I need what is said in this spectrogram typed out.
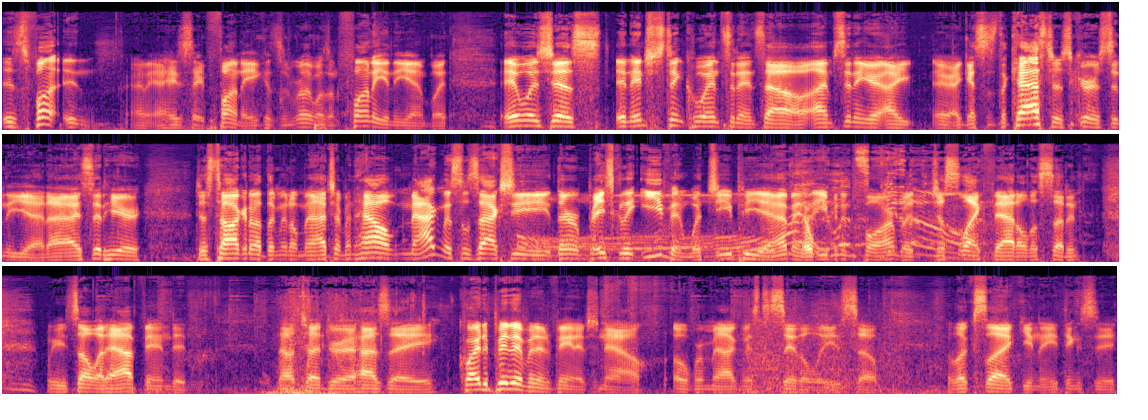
it's fun. I mean, I hate to say funny because it really wasn't funny in the end, but it was just an interesting coincidence how I'm sitting here. I I guess it's the caster's curse in the end. I, I sit here just talking about the middle matchup and how Magmus was actually they're basically even with GPM and Nope. even in farm, but just like that, all of a sudden we saw what happened and. Now Tundra has a quite a bit of an advantage now over Magmus, to say the least. So it looks like you know he thinks he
